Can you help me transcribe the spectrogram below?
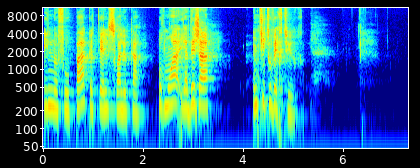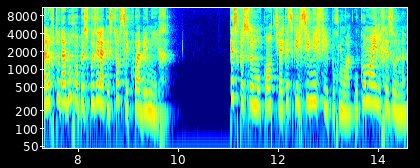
il ne faut pas que tel soit le cas. Pour moi, il y a déjà une petite ouverture. Alors tout d'abord, on peut se poser la question, c'est quoi bénir? Qu'est-ce que ce mot contient? Qu'est-ce qu'il signifie pour moi? Ou comment il résonne?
